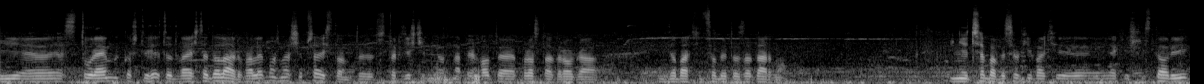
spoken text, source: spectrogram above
I e, z turem kosztuje to 20 dolarów, ale można się przejść stąd. To 40 minut na piechotę, prosta droga i zobaczyć sobie to za darmo. I nie trzeba wysłuchiwać e, jakiejś historii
